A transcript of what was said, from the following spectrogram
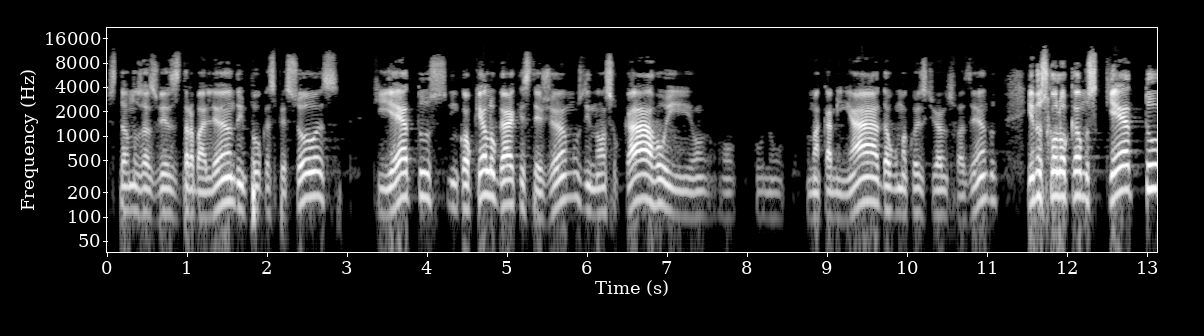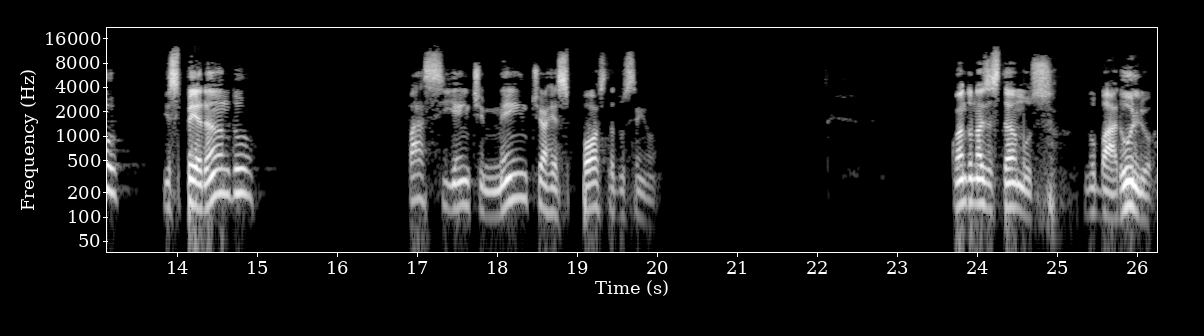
estamos às vezes trabalhando em poucas pessoas, quietos em qualquer lugar que estejamos, em nosso carro, em uma caminhada, alguma coisa que estivermos fazendo, e nos colocamos quieto, esperando pacientemente a resposta do Senhor. Quando nós estamos no barulho,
